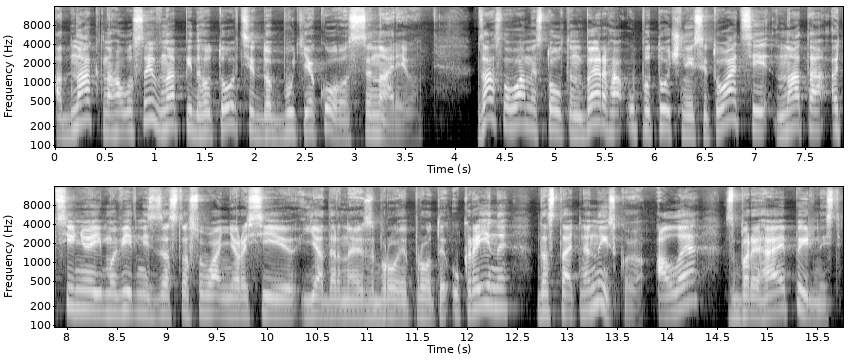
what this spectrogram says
однак наголосив на підготовці до будь-якого сценарію. За словами Столтенберга, у поточній ситуації НАТО оцінює ймовірність застосування Росією ядерної зброї проти України достатньо низькою, але зберігає пильність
